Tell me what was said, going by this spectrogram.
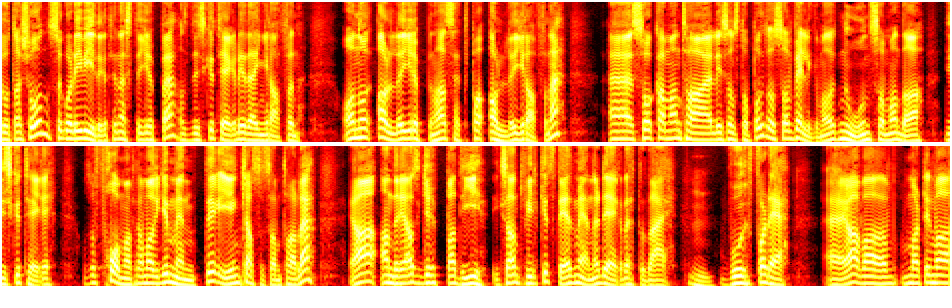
rotasjon, så går de videre til neste gruppe, og så diskuterer de den grafen. Og når alle gruppene har sett på alle grafene, så kan man ta litt sånn stoppunkt, og så velger man ut noen som man da diskuterer. Og Så får man fram argumenter i en klassesamtale. Ja, Andreas, gruppa di. ikke sant? Hvilket sted mener dere dette der? Mm. Hvorfor det? Eh, ja, hva, Martin, hva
